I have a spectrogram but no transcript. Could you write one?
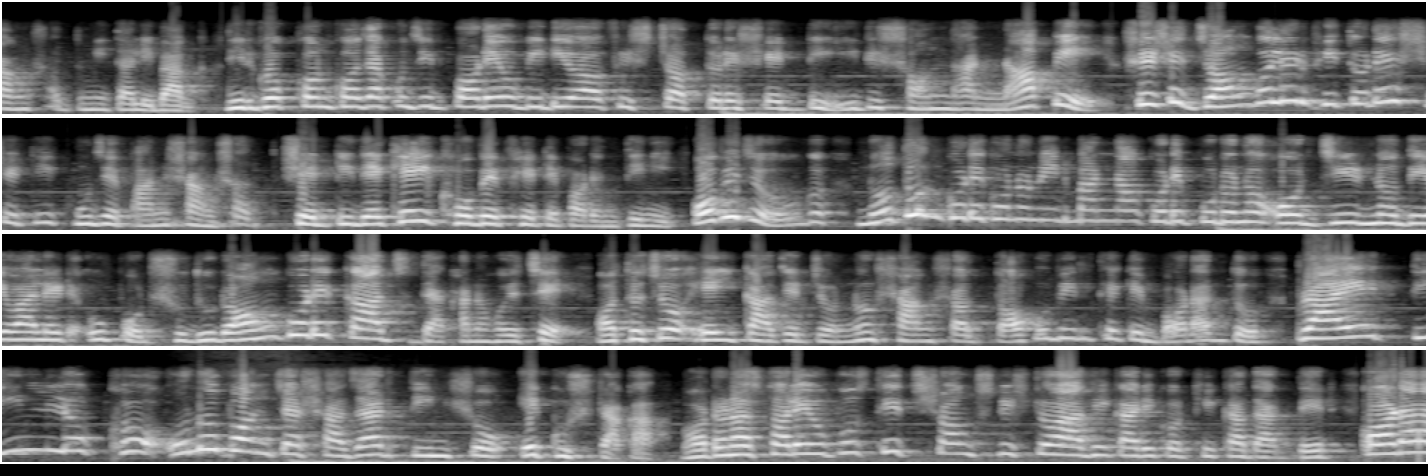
সাংসদ মিতালি বাগ। দীর্ঘক্ষণ খোঁজাখুঁজির পরেও বিডিও অফিস চত্বরে শেডটি সন্ধান না পেয়ে শেষে জঙ্গলের ভিতরে সেটি খুঁজে পান সাংসদ। শেডটি দেখেই ক্ষোভে ফেটে পড়েন তিনি। অভিযোগ, নতুন করে কোনো নির্মাণ না করে পুরনো ও জীর্ণ দেওয়ালের উপর শুধু রং করে কাজ দেখানো হয়েছে। অথচ এই কাজের জন্য সাংসদ তহবিল থেকে বরাদ্দ প্রায় তিন লক্ষ উনপঞ্চাশ হাজার তিনশো একুশ টাকা। ঘটনাস্থলে উপস্থিত সংশ্লিষ্ট আধিকারিক ও ঠিকাদারদের কড়া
